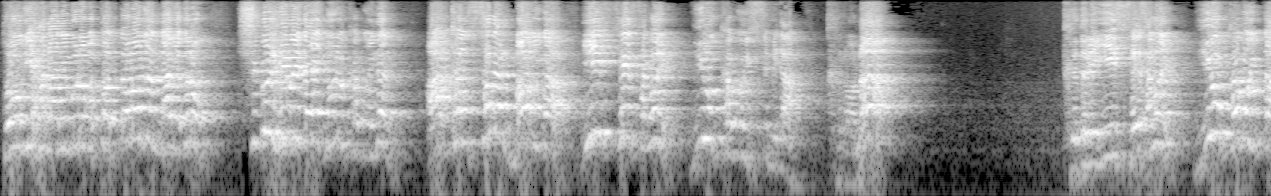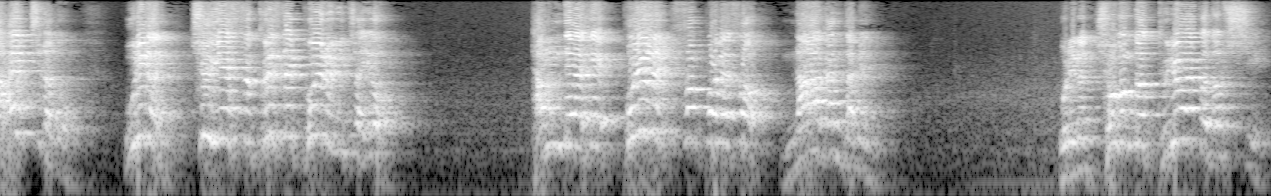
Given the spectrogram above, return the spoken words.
더욱이 하나님으로부터 떨어져 나가도록 죽을 힘을 다해 노력하고 있는 악한 사단 마귀가 이 세상을 유혹하고 있습니다. 그러나 그들이 이 세상을 유혹하고 있다 할지라도 우리는 주 예수 그리스도의 보혈을 위하여 담대하게 보혈을 선포하면서 나아간다면 우리는 조금도 두려워할 것 없이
